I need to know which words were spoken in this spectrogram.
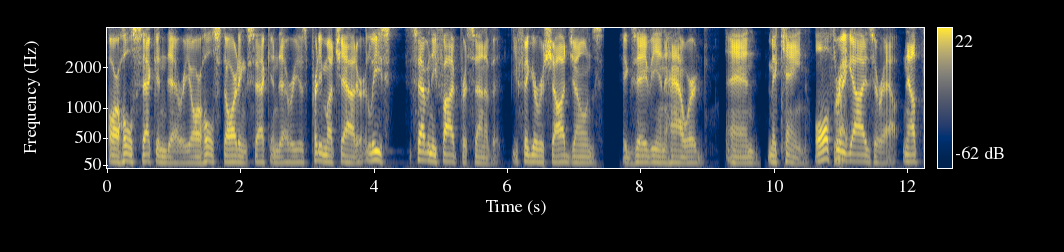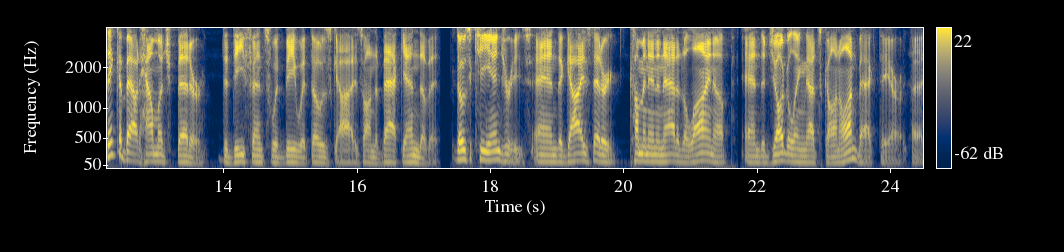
our whole secondary, our whole starting secondary is pretty much out, or at least 75% of it. You figure Reshad Jones, Xavier Howard, and McCain. All three right. guys are out. Now, think about how much better the defense would be with those guys on the back end of it. Those are key injuries. And the guys that are coming in and out of the lineup and the juggling that's gone on back there. Uh,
